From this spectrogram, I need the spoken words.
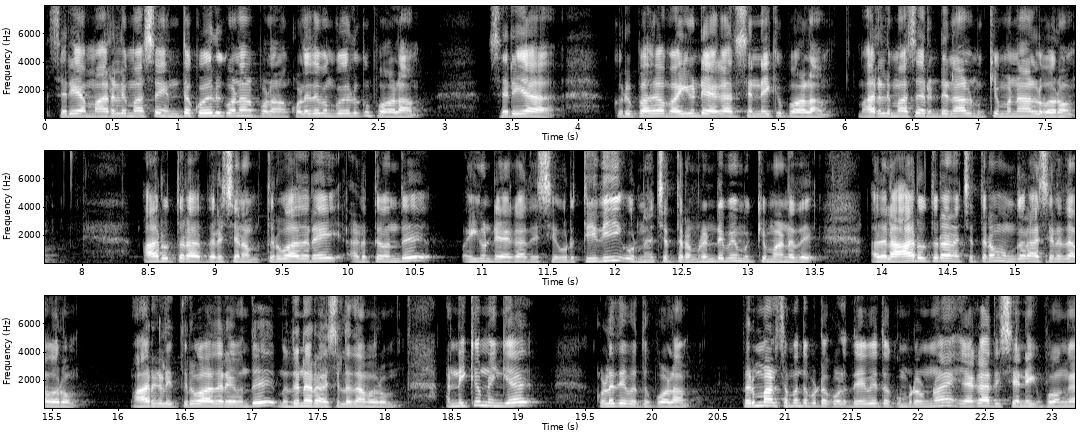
சரியா? மார்கழி மாதம் எந்த கோயிலுக்கு வேணாலும் போகலாம். குலதெய்வம் கோயிலுக்கும் போகலாம். சரியா? குறிப்பாக வைகுண்ட ஏகாதசி சென்னைக்கு போகலாம். மார்கழி மாதம் ரெண்டு நாள் முக்கியமான நாள் வரும். ஆருத்ரா தரிசனம். திருவாதிரை அடுத்து வந்து வைகுண்ட ஏகாதசி ஒரு திதி ஒரு நட்சத்திரம் ரெண்டுமே முக்கியமானது. அதில் ஆருத்ரா நட்சத்திரம் உங்கள் ராசியில் தான் வரும். மார்கழி திருவாதிரை வந்து மிதுன ராசியில் தான் வரும். அன்றைக்கும் நீங்கள் குலதெய்வத்துக்கு போகலாம் பெருமாள் சம்மந்தப்பட்ட குல தெய்வத்தை கும்பிடணும்னா ஏகாதசி அன்னைக்கு போங்க.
